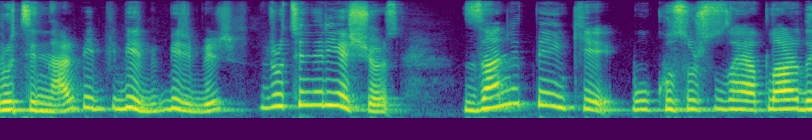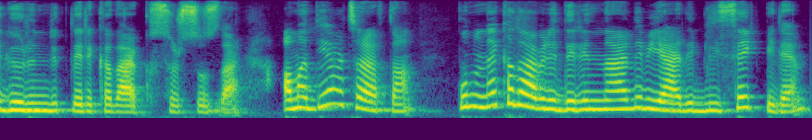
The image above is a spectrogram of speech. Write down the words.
rutinler bir bir bir, bir, bir rutinleri yaşıyoruz. Zannetmeyin ki bu kusursuz hayatlar da göründükleri kadar kusursuzlar. Ama diğer taraftan bunu ne kadar böyle derinlerde bir yerde bilsek bile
